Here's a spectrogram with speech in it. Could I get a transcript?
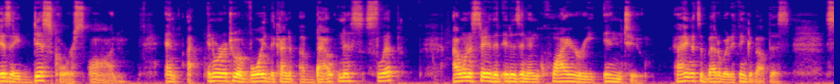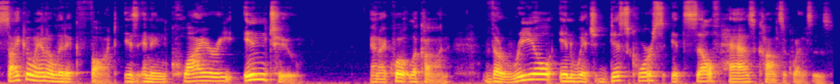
is a discourse on, and in order to avoid the kind of aboutness slip, I want to say that it is an inquiry into. I think that's a better way to think about this. Psychoanalytic thought is an inquiry into, and I quote Lacan, the real in which discourse itself has consequences.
